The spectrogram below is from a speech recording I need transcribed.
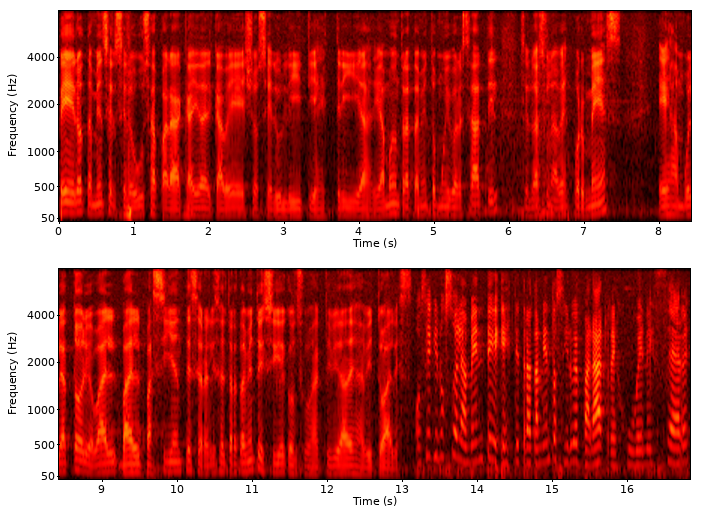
pero también se, se lo usa para caída del cabello, celulitis, estrías, digamos, es un tratamiento muy versátil, se lo hace una vez por mes, es ambulatorio, va el, va el paciente, se realiza el tratamiento y sigue con sus actividades habituales. o sea que no solamente este tratamiento sirve para rejuvenecer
